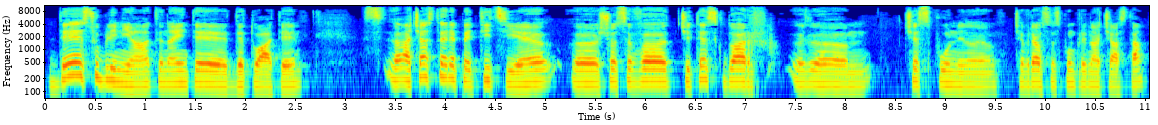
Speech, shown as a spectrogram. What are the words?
De subliniat, înainte de toate, această repetiție, uh, și o să vă citesc doar uh, ce spun, uh, ce vreau să spun prin aceasta,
